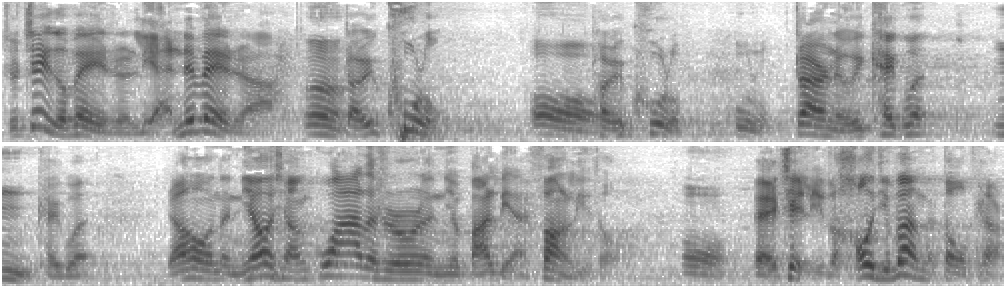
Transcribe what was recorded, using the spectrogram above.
就这个位置，脸这位置啊，嗯。这儿有一窟窿，哦。这儿有一哦，窟窿，窟窿。这儿呢有一开关，嗯。开关。然后呢，你要想刮的时候呢，你就把脸放里头，哦。哎，这里头好几万个刀片儿，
